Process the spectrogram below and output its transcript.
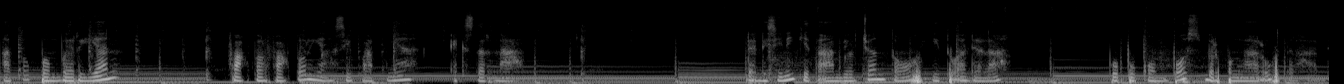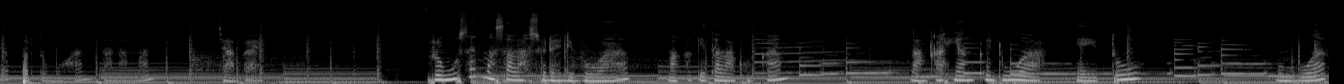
atau pemberian faktor-faktor yang sifatnya eksternal. Dan di sini kita ambil contoh itu adalah pupuk kompos berpengaruh terhadap pertumbuhan tanaman cabai. Rumusan masalah sudah dibuat, maka kita lakukan langkah yang kedua yaitu membuat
